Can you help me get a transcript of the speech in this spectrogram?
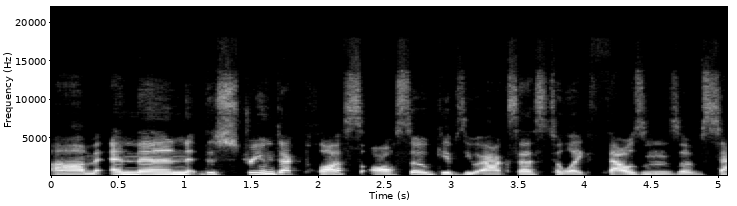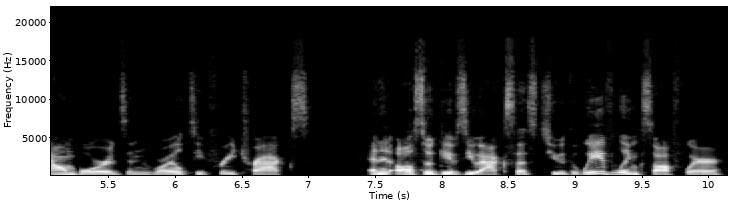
Um, and then the Stream Deck Plus also gives you access to like thousands of soundboards and royalty free tracks. And it also gives you access to the Wavelink software,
